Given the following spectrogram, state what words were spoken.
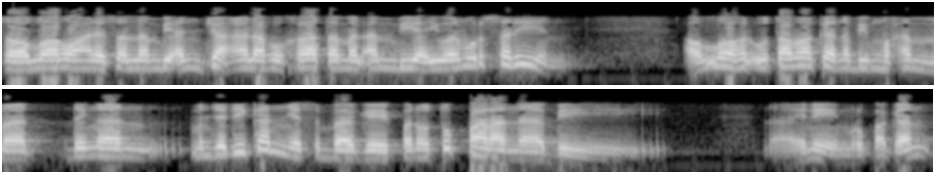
sallallahu alaihi wasallam bi an ja'alahu khatamal anbiya'i wal mursalin Allah utamakan Nabi Muhammad dengan menjadikannya sebagai penutup para nabi. Nah, ini merupakan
